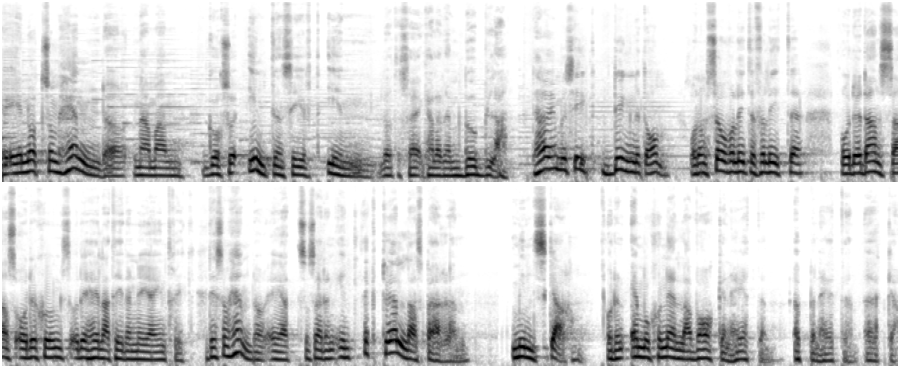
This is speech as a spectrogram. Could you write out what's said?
Det är något som händer när man går så intensivt in, låt oss säga, kalla det en bubbla. Det här är musik dygnet om och de sover lite för lite och det dansas och det sjungs och det är hela tiden nya intryck. Det som händer är att, så att säga, den intellektuella spärren minskar och den emotionella vakenheten, öppenheten, ökar.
